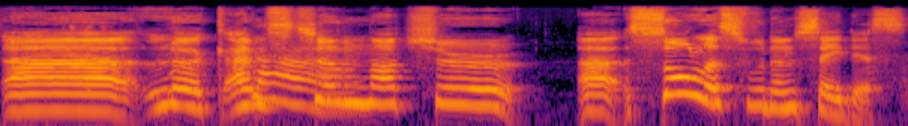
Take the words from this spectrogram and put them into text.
Uh, look, I'm Yeah. still not sure. Uh, Solas wouldn't say this.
